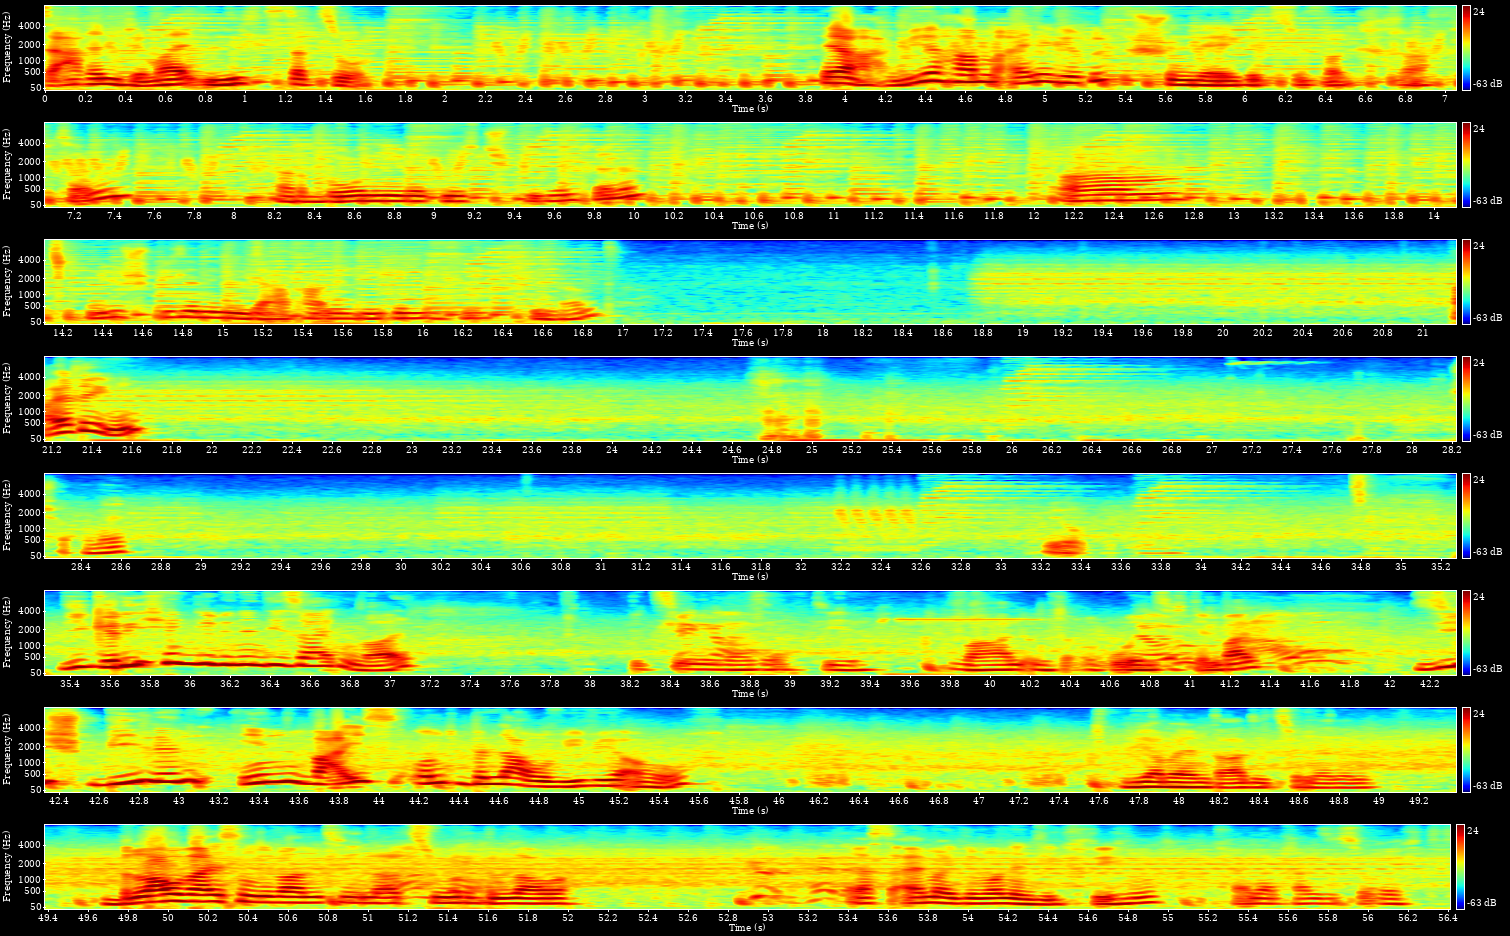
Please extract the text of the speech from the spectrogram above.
Sagen wir mal nichts dazu. Ja, wir haben einige Rückschläge zu verkraften. Carboni wird nicht spielen können. Ähm, wir spielen in Japan gegen Griechenland. Bei Regen. Schauen mal. Jo. Die Griechen gewinnen die Seitenwahl. Beziehungsweise die Wahl und holen sich den Ball. Sie spielen in Weiß und Blau, wie wir auch. Wie aber im traditionellen blau-weißen Gewand in Azurblau. Erst einmal gewonnen die Griechen. Keiner kann sich so recht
